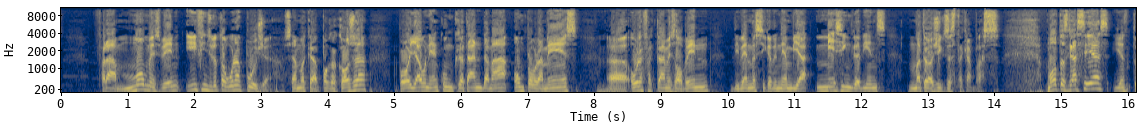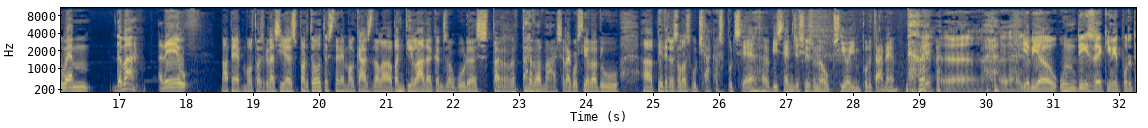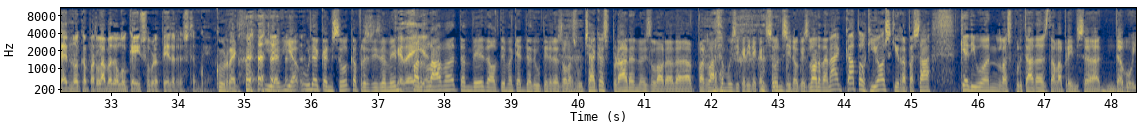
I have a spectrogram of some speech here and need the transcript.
farà molt més vent i fins i tot alguna pluja. Sembla que poca cosa, però ja ho anirem concretant demà on plourà més, uh, on afectarà més el vent, divendres sí que tindrem ja més ingredients meteorològics destacables. Moltes gràcies i ens trobem demà. Adeu. Va, Pep, moltes gràcies per tot. Estarem al cas de la ventilada que ens augures per, per demà. Serà qüestió de dur uh, pedres a les butxaques, potser, eh? Vicenç, això és una opció important, eh? Bé, eh, eh, hi havia un disc de Quimi Portet no, que parlava de l'hoquei sobre pedres, també. Correcte. Hi havia una cançó que precisament Que deia- parlava també del tema aquest de dur pedres a les butxaques, però ara no és l'hora de parlar de música ni de cançons, sinó que és l'hora d'anar cap al quiosc i repassar què diuen les portades de la premsa d'avui.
